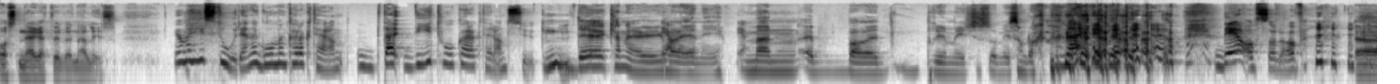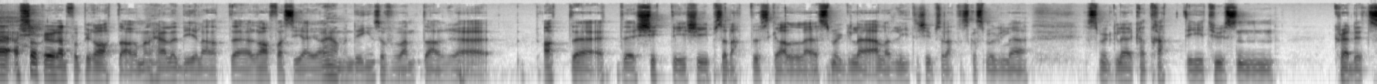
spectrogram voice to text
oss negative Nellies. Jo, men Historien er god, men karakterene De, de to karakterene suger. Det kan jeg Ja. være enig i, Ja. men jeg bare bryr meg ikke så mye som dere. Det er også lov. uh, jeg så ikke redd for pirater, men hele dealet at uh, Rafa sier ja, ja, men det er ingen som forventer uh, at et skittig shitty skip som dette skal smugle, eller et lite skip som dette skal smugle, smugle hva 30 000 credits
